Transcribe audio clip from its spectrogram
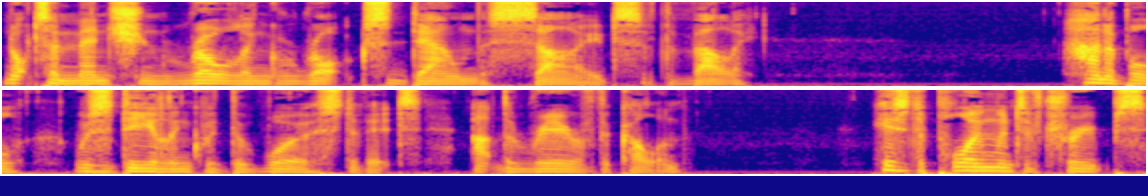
not to mention rolling rocks down the sides of the valley. Hannibal was dealing with the worst of it at the rear of the column, his deployment of troops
